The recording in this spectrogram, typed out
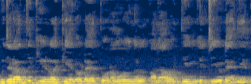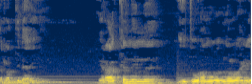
ഗുജറാത്ത് കീഴടക്കിയതോടെ തുറമുഖങ്ങൾ അലാവുദ്ദീൻ ഖിൽജിയുടെ നിയന്ത്രണത്തിലായി. ഇറാഖിൽ നിന്ന് ഈ തുറമുഖങ്ങൾ വഴി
